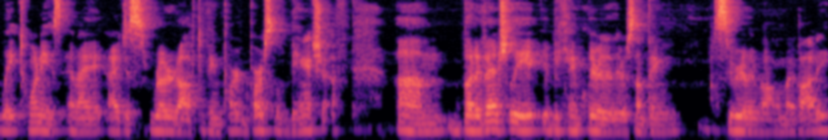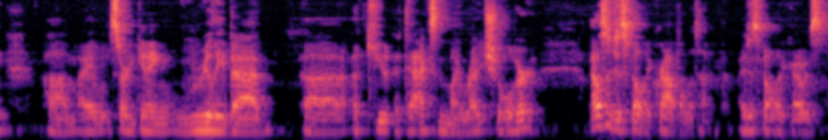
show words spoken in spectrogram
late 20s and I, I just wrote it off to being part and parcel of being a chef. Um, but eventually it became clear that there was something severely wrong with my body. Um, I started getting really bad uh, acute attacks in my right shoulder. I also just felt like crap all the time. I just felt like I was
